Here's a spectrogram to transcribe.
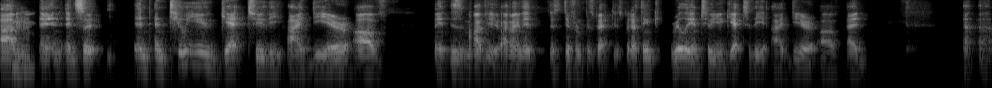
Um, mm-hmm. and, and so and, until you get to the idea of, this is my view, I mean, it, there's different perspectives, but I think really until you get to the idea of a, a,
